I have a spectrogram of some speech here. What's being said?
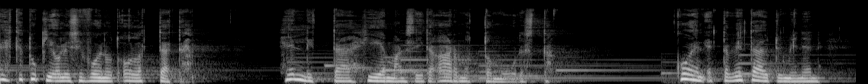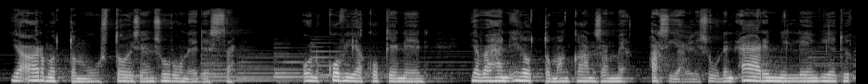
Ehkä tuki olisi voinut olla tätä. Hellittää hieman siitä armottomuudesta. Koen, että vetäytyminen ja armottomuus toisen surun edessä on kovia kokeneen ja vähän ilottoman kansamme asiallisuuden äärimmilleen viety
